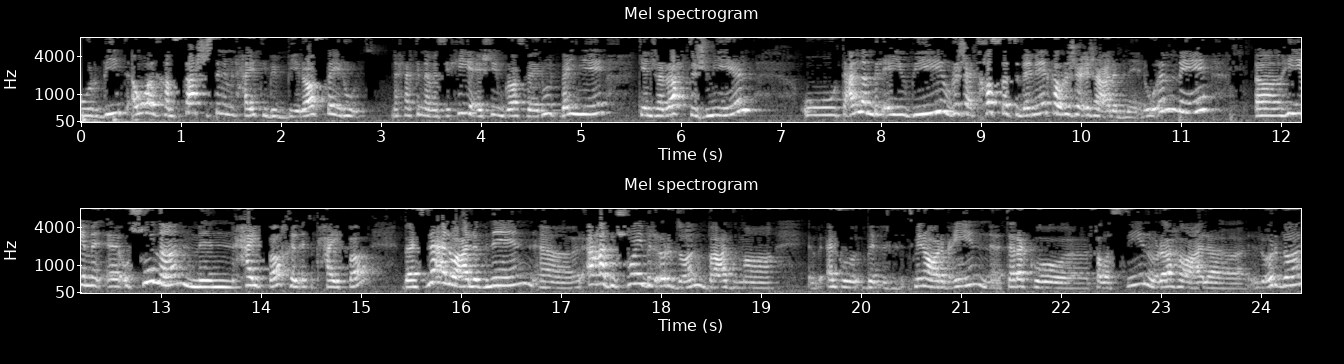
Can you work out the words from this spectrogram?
وربيت أول 15 سنة من حياتي براس بيروت. نحن كنا مسيحية عايشين براس بيروت بيي كان جراح تجميل وتعلم بال AUB ورجع تخصص بأمريكا ورجع اجى على لبنان. وأمي آه هي آه أصولها من حيفا خلقت بحيفا بس نقلوا على لبنان آه قعدوا شوي بالأردن بعد ما بال 48 تركوا فلسطين وراحوا على الأردن.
